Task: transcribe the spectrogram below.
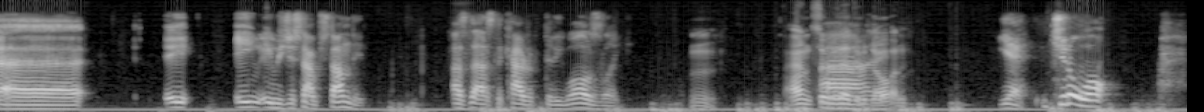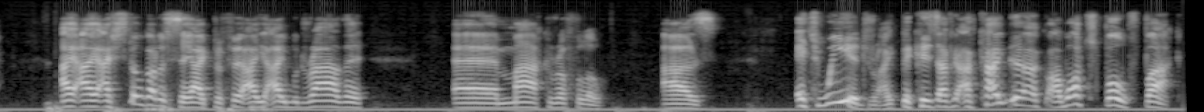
Uh, he, he he was just outstanding as the, as the character he was. Like, Mm. And so was Uh, Edward Norton. yeah. Do you know what? I I I still got to say I prefer I I would rather um, Mark Ruffalo as it's weird, right? Because I've I've kind of I watched both back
